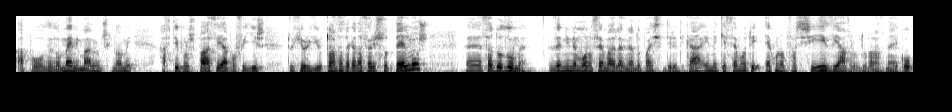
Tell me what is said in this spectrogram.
από δεδομένη μάλλον συγγνώμη, αυτή η προσπάθεια αποφυγής του χειρουργείου. Το αν θα τα καταφέρει στο τέλος ε, θα το δούμε. Δεν είναι μόνο θέμα δηλαδή να το πάει συντηρητικά, είναι και θέμα ότι έχουν αποφασίσει ήδη οι άνθρωποι του Παναθηναϊκού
